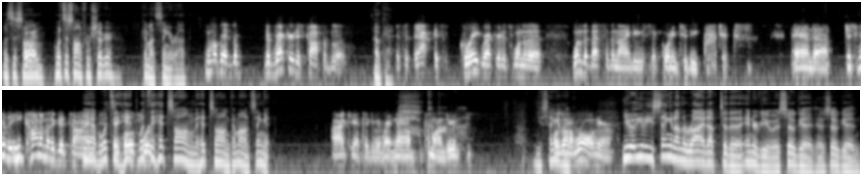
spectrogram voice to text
What's the song? What's the song from Sugar? Come on, sing it, Rob. Well, the, the the record is Copper Blue. Okay. It's a it's a great record. It's one of the one of the best of the '90s, according to the critics. And uh, just really, he caught him at a good time. Yeah, but what's They the hit? What's were- the hit song? The hit song. Come on, sing it. I can't think of it right now. Come on, dude. You sang I was it. on a roll here. you, you you sang it on the ride up to the interview. It was so good. It was so good.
